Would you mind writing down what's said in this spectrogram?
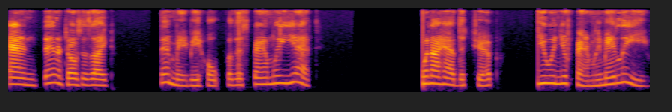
And Thanatos is like, there may be hope for this family yet. When I have the chip, you and your family may leave,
